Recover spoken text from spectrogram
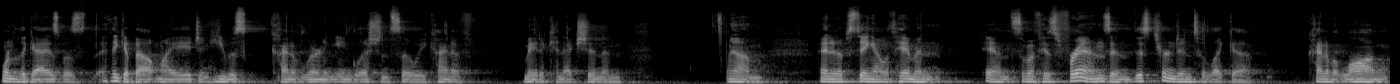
one of the guys was, I think, about my age, and he was kind of learning English, and so we kind of made a connection. And um, I ended up staying out with him and and some of his friends, and this turned into like a kind of a long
